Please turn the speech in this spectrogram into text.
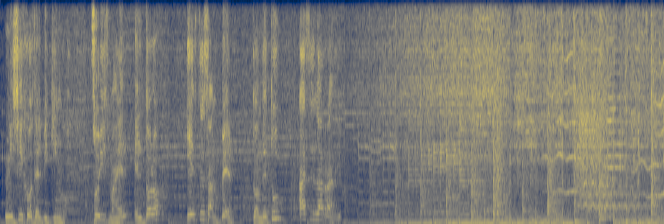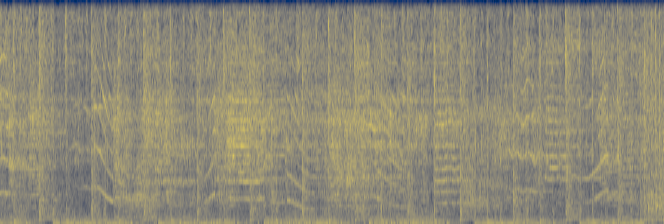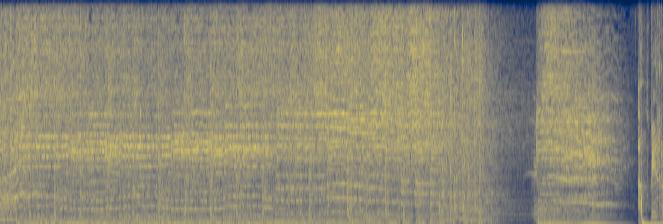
mis hijos del vikingo. Soy Ismael el Toro y esto es Amper, donde tú haces la radio.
